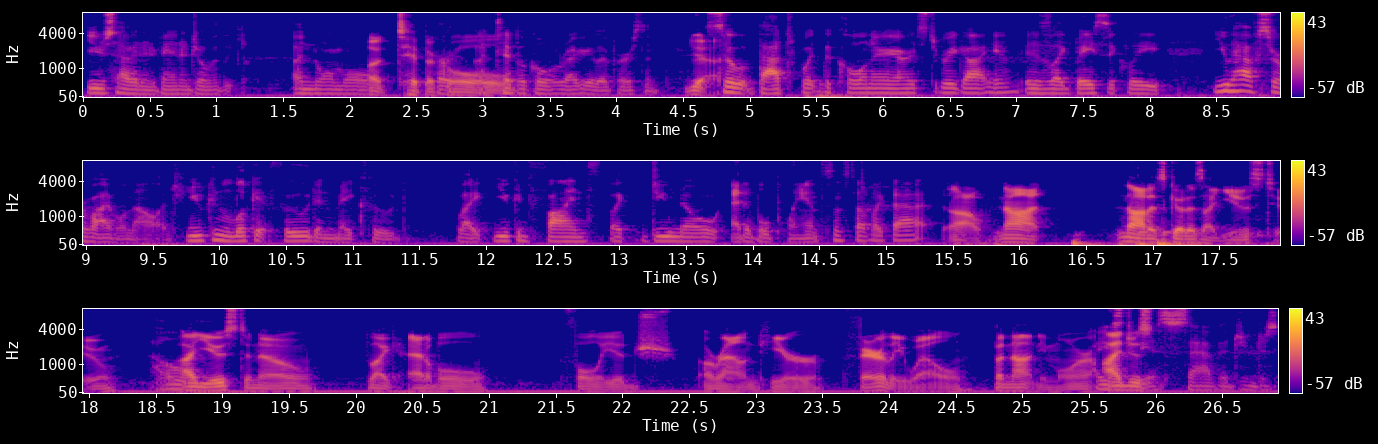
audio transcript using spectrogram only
you just have an advantage over the, a normal, a typical. a typical regular person. Yeah. So that's what the culinary arts degree got you is like basically you have survival knowledge. You can look at food and make food. Like you could find like do you know edible plants and stuff like that? Oh, not not as good as I used to. Oh, I used to know like edible foliage around here fairly well, but not anymore. I, I, just be a savage and just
